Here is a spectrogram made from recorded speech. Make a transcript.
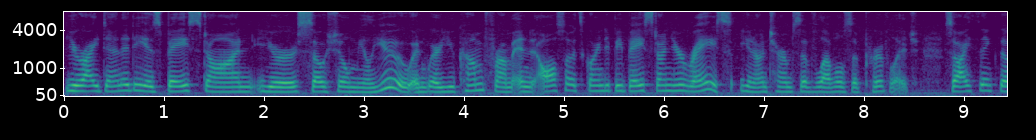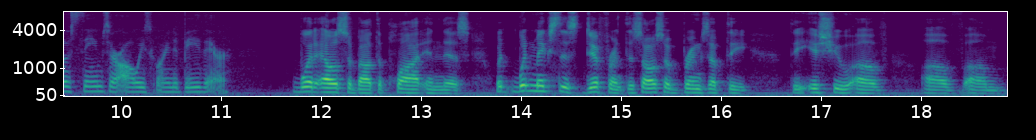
your identity is based on your social milieu and where you come from, and also it's going to be based on your race, you know, in terms of levels of privilege. So I think those themes are always going to be there. What else about the plot in this? What what makes this different? This also brings up the the issue of of um,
